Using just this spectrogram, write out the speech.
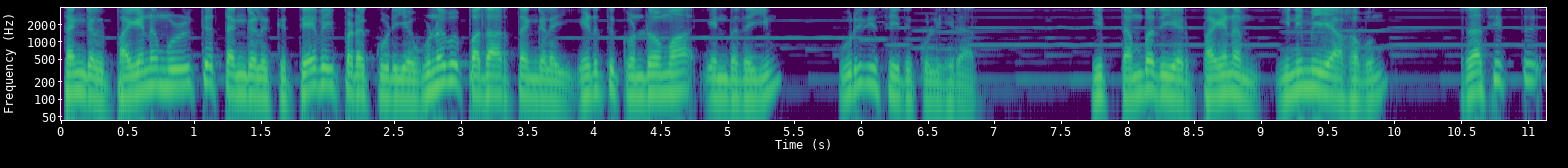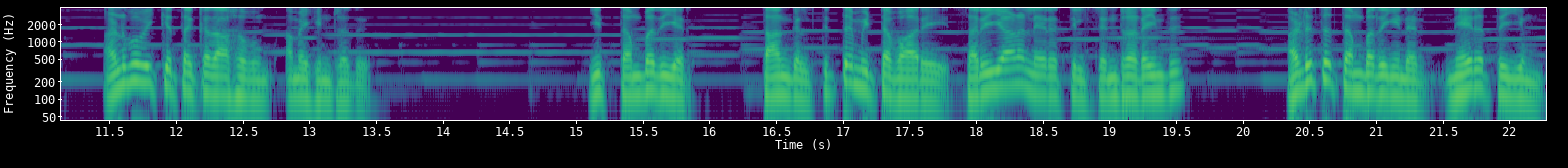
தங்கள் பயணம் முழுக்க தங்களுக்கு தேவைப்படக்கூடிய உணவு பதார்த்தங்களை எடுத்துக்கொண்டோமா என்பதையும் உறுதி செய்து கொள்கிறார். இத்தம்பதியர் பயணம் இனிமையாகவும் ரசித்து அனுபவிக்கத்தக்கதாகவும் அமைகின்றது. இத்தம்பதியர் தாங்கள் திட்டமிட்டவாறே சரியான நேரத்தில் சென்றடைந்து அடுத்த தம்பதியினர் நேரத்தையும்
